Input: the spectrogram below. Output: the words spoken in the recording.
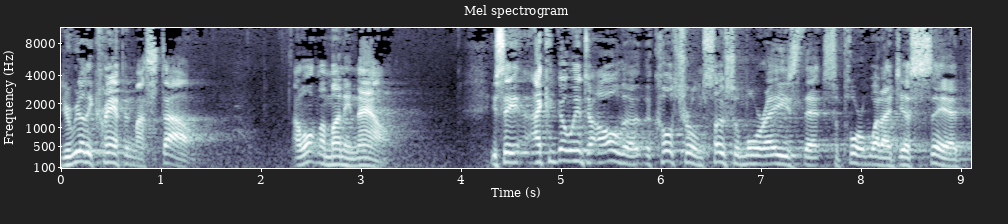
You're really cramping my style. I want my money now. You see, I could go into all the, the cultural and social mores that support what I just said,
